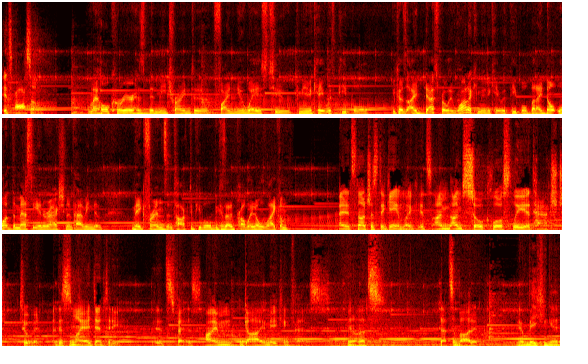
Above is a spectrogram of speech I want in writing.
It's awesome. My whole career has been me trying to find new ways to communicate with people because I desperately want to communicate with people, but I don't want the messy interaction of having to make friends and talk to people because I probably don't like them. And it's not just a game, like it's I'm I'm so closely attached to it. This is my identity. It's Fez. I'm Guy making Fez. You know, that's that's about it. You know, making it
